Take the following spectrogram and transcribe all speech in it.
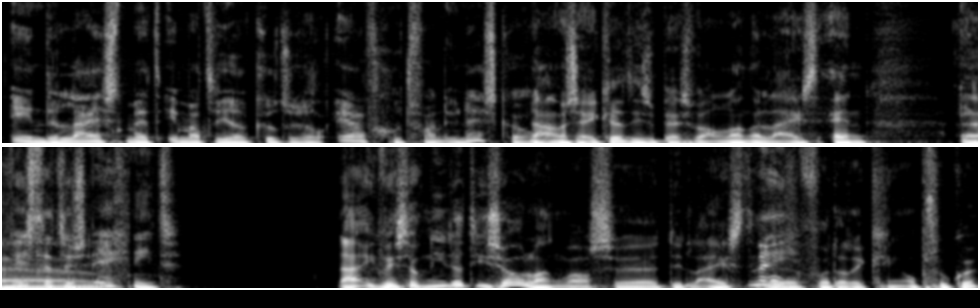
in de lijst met immaterieel cultureel erfgoed van UNESCO. Nou zeker, het is best wel een lange lijst. En ik wist dat dus eh, echt niet. Nou, ik wist ook niet dat die zo lang was, eh, die lijst, Nee. eh, voordat ik ging opzoeken.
